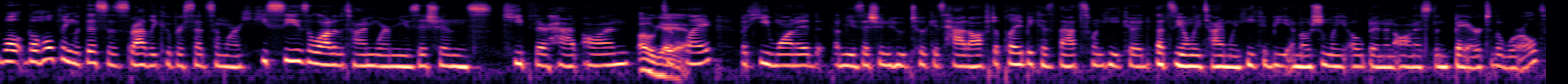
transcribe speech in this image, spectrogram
well, the whole thing with this is Bradley Cooper said somewhere he sees a lot of the time where musicians keep their hat on Oh, yeah, to yeah. play, but he wanted a musician who took his hat off to play because that's when he could. That's the only time when he could be emotionally open and honest and bare to the world.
